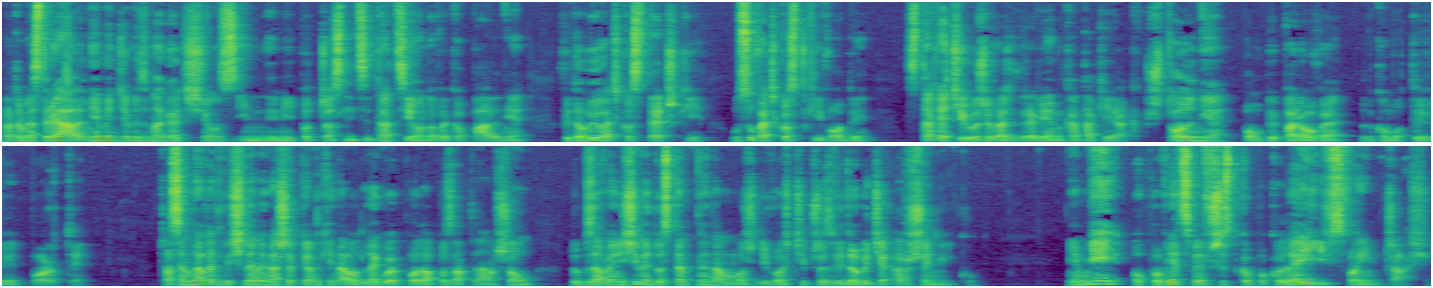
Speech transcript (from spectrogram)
Natomiast realnie będziemy zmagać się z innymi podczas licytacji o nowe kopalnie, wydobywać kosteczki, usuwać kostki wody, stawiać i używać drewienka takie jak sztolnie, pompy parowe, lokomotywy, porty. Czasem nawet wyślemy nasze pionki na odległe pola poza planszą lub zawęzimy dostępne nam możliwości przez wydobycie arszeniku. Niemniej opowiedzmy wszystko po kolei i w swoim czasie.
